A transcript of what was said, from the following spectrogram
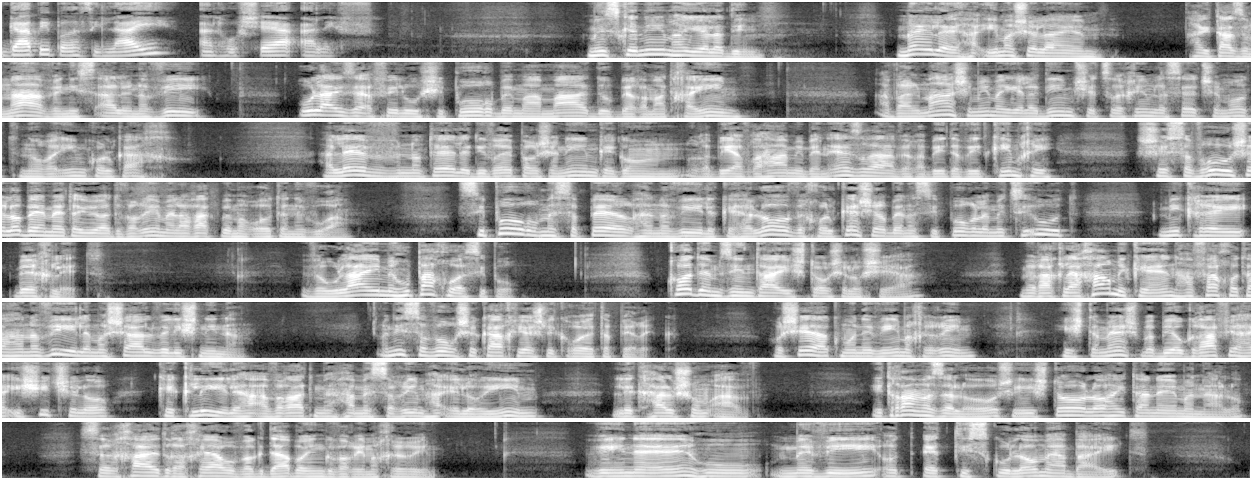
גבי ברזילאי על הושע א' מסכנים הילדים. מילא האימא שלהם הייתה זונה ונישאה לנביא, אולי זה אפילו שיפור במעמד וברמת חיים, אבל מה אשמים הילדים שצריכים לשאת שמות נוראים כל כך? הלב נוטה לדברי פרשנים כגון רבי אברהם מבן עזרא ורבי דוד קמחי, שסברו שלא באמת היו הדברים, אלא רק במראות הנבואה. סיפור מספר הנביא לקהלו, וכל קשר בין הסיפור למציאות מקרי בהחלט. ואולי מהופך הוא הסיפור. קודם זינתה אשתו של הושע, ורק לאחר מכן הפך אותה הנביא למשל ולשנינה. אני סבור שכך יש לקרוא את הפרק. הושע, כמו נביאים אחרים, השתמש בביוגרפיה האישית שלו ככלי להעברת המסרים האלוהיים לקהל שומעיו. איתרע מזלו שאשתו לא הייתה נאמנה לו, סרחה את דרכיה ובגדה בו עם גברים אחרים. והנה הוא מביא את תסכולו מהבית,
